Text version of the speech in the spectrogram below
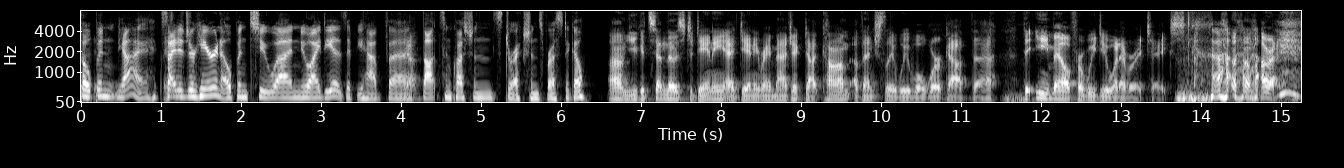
open. Yeah, excited and, you're here and open to uh, new ideas. If you have uh, yeah. thoughts and questions, directions for us to go. Um, you could send those to Danny at DannyRayMagic.com. Eventually, we will work out the the email for we do whatever it takes. um, all right,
